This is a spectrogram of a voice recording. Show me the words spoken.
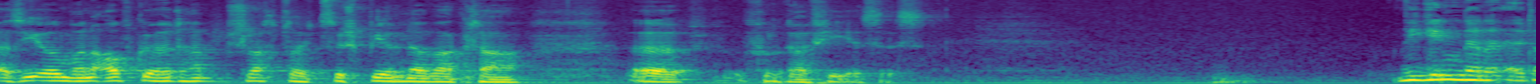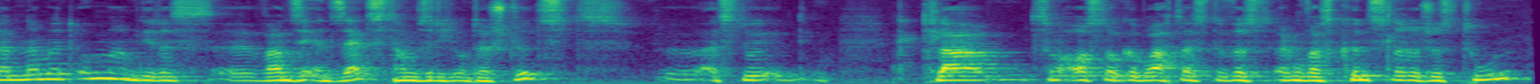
als ich irgendwann aufgehört habe, Schlagzeug zu spielen, da war klar, äh, Fotografie ist es. Wie gingen deine Eltern damit um? Haben die das, äh, waren sie entsetzt? Haben sie dich unterstützt, äh, als du klar zum Ausdruck gebracht hast, du wirst irgendwas Künstlerisches tun?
